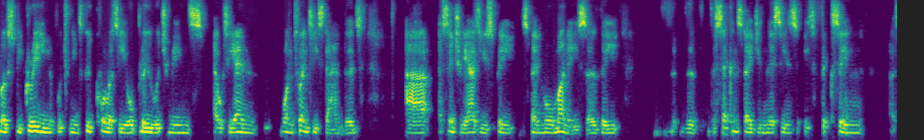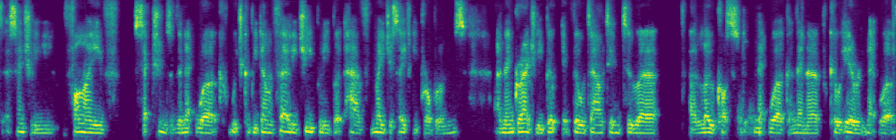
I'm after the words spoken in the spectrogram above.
mostly green which means good quality or blue which means LTN 120 standards uh, essentially as you speed, spend more money. So the, the the second stage in this is is fixing essentially five sections of the network which could be done fairly cheaply but have major safety problems and then gradually build, it builds out into a, a, low cost network and then a coherent network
